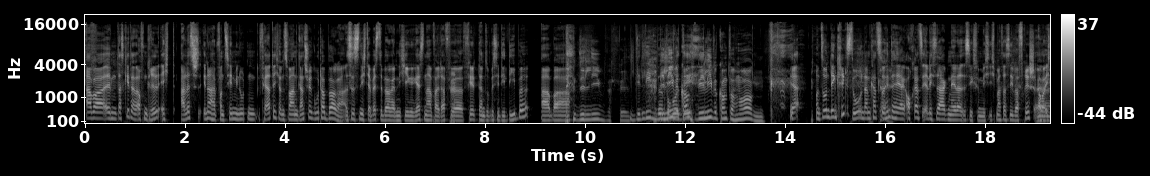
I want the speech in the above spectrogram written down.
aber ähm, das geht dann auf dem Grill echt alles innerhalb von zehn Minuten fertig und es war ein ganz schön guter Burger. Es ist nicht der beste Burger, den ich je gegessen habe, weil dafür fehlt dann so ein bisschen die Liebe, aber Die Liebe fehlt. die Liebe, Die Liebe, kommt, die Liebe kommt doch morgen. Ja, und so ein Ding kriegst du und dann kannst du hinterher auch ganz ehrlich sagen, nee, das ist nichts für mich. Ich mache das lieber frisch, aber Äh, ich,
